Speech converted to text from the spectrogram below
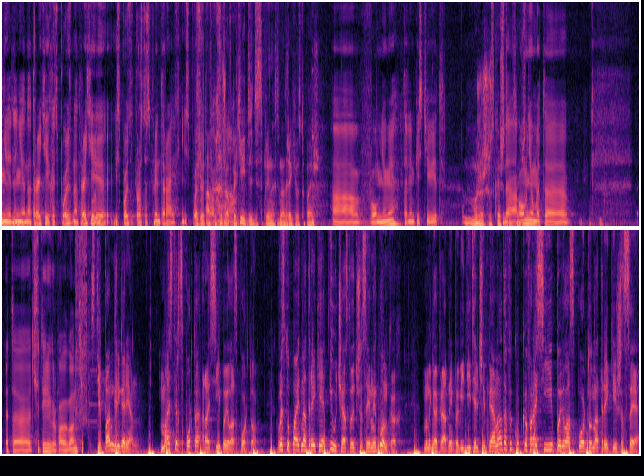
Нет, нет, на треке их используют, на треке используют просто спринтера, их не используют А в, слушай, а в каких ди- дисциплинах ты на треке выступаешь? А, в Омниуме, это олимпийский вид. Можешь рассказать, что Да, это значит? Омниум это это четыре групповые гонки. Степан Григорян, мастер спорта России по велоспорту. Выступает на треке и участвует в шоссейных гонках. Многократный победитель чемпионатов и Кубков России по велоспорту на треке и шоссе.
